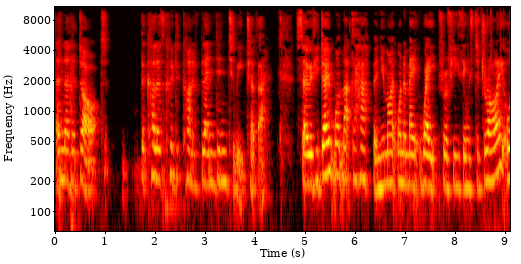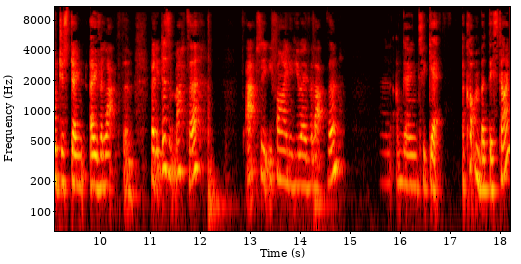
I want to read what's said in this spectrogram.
another dot, the colours could kind of blend into each other. So if you don't want that to happen, you might want to make wait for a few things to dry or just don't overlap them. But it doesn't matter. It's absolutely fine if you overlap them. And I'm going to get a cotton bud this time.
